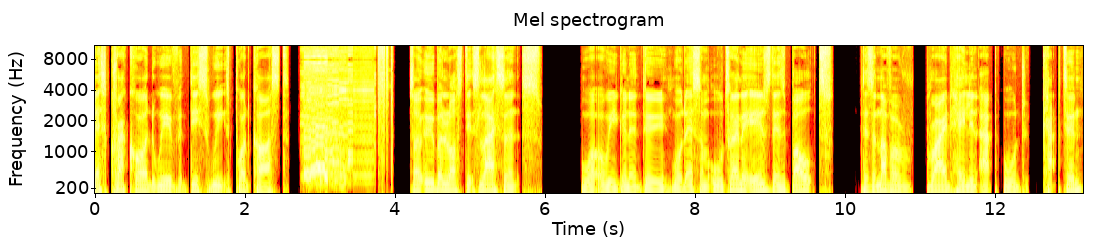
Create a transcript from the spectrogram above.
Let's crack on with this week's podcast. So, Uber lost its license. What are we going to do? Well, there's some alternatives. There's Bolt. There's another ride hailing app called Kapten.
